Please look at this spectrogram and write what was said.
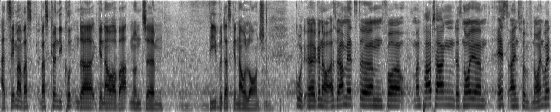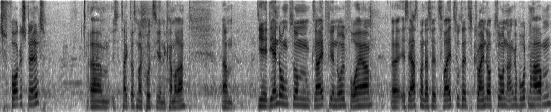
erzähl mal, was, was können die Kunden da genau erwarten und ähm, wie wird das genau launchen? Gut, äh, genau. Also wir haben jetzt ähm, vor ein paar Tagen das neue S159 Wedge vorgestellt. Ähm, ich zeige das mal kurz hier in die Kamera. Ähm, die, die Änderung zum Glide 4.0 vorher äh, ist erstmal, dass wir zwei zusätzliche Grind-Optionen angeboten haben.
